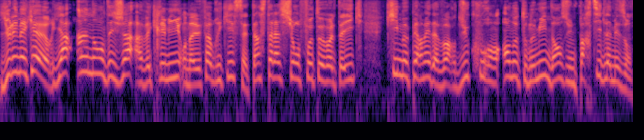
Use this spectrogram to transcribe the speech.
Yo les makers, il y a un an déjà avec Rémi, on avait fabriqué cette installation photovoltaïque qui me permet d'avoir du courant en autonomie dans une partie de la maison.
